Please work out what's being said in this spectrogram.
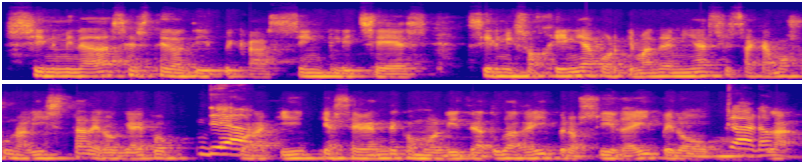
sin miradas estereotípicas, sin clichés, sin misoginia, porque madre mía, si sacamos una lista de lo que hay por, aquí que se vende como literatura gay, pero sí gay, pero Claro. la-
